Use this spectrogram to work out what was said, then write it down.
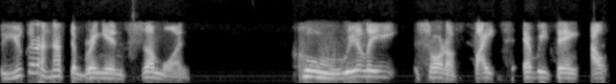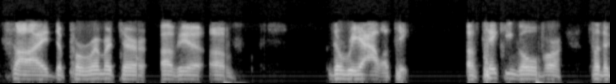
you're going to have to bring in someone who really sort of fights everything outside the perimeter of of the reality of taking over for the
